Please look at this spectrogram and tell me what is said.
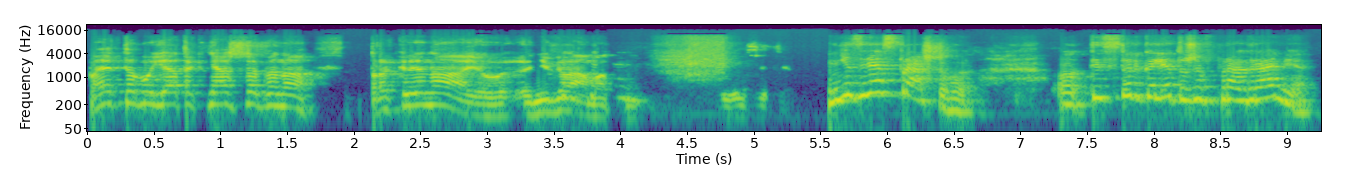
Поэтому я так не особенно проклинаю неграмотно. Не зря спрашиваю. Э, ты столько лет уже в программе.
